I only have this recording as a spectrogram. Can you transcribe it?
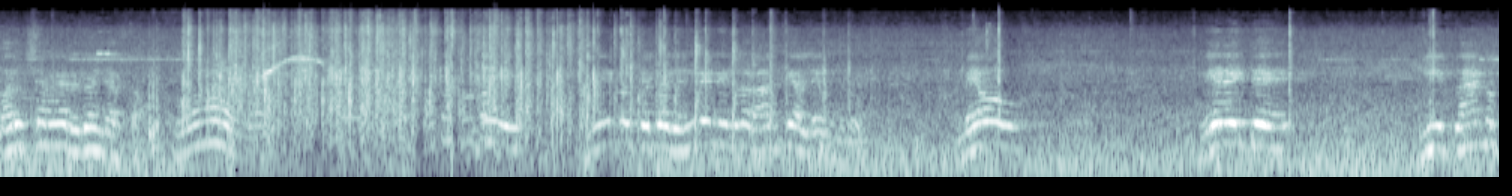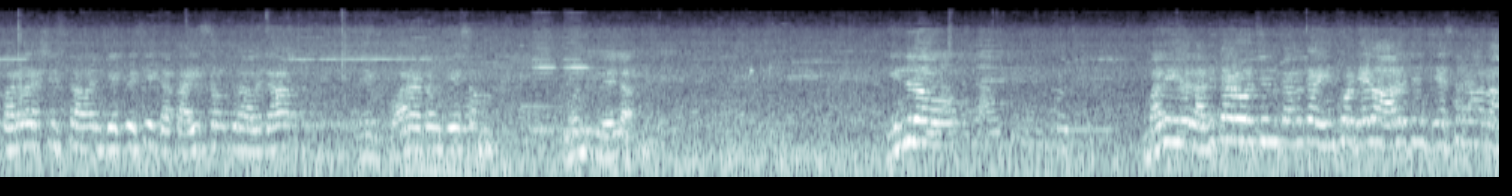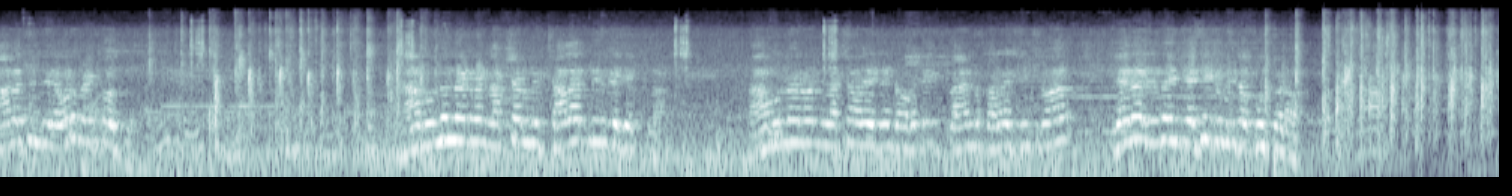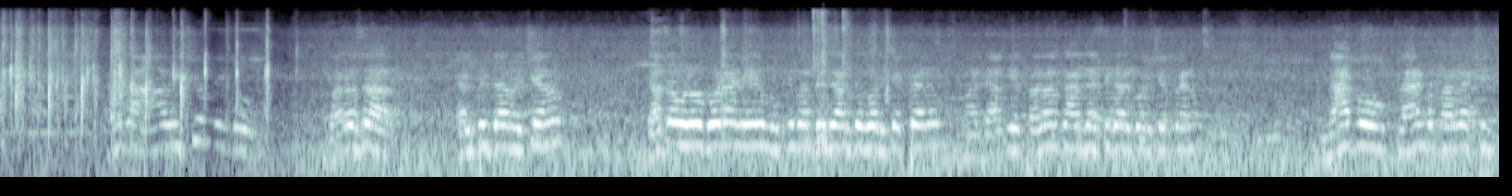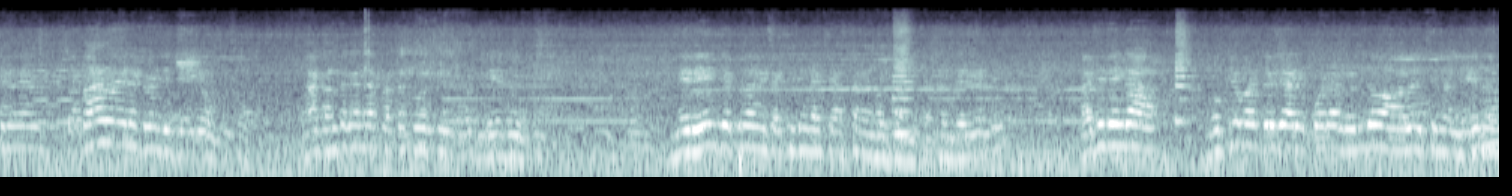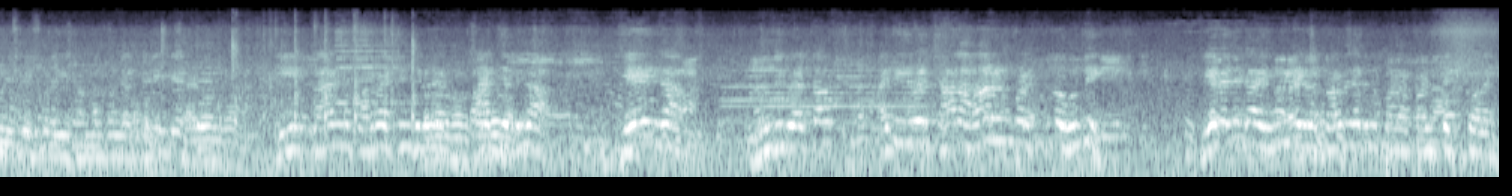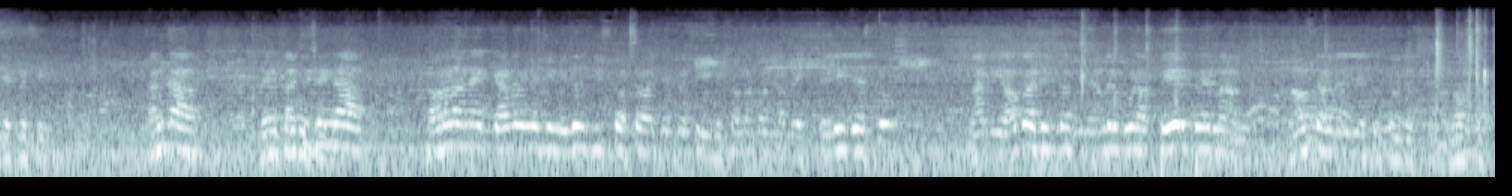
పరోక్షంగా రిజైన్ చేస్తాం. మీకు చెప్పేది ఎందుకంటే ఇందులో రాజకీయాలు లేవు మేము ఏదైతే ఈ ప్లాంట్ను పరిరక్షిస్తామని చెప్పేసి గత ఐదు సంవత్సరాలుగా మేము పోరాటం చేసాం ముందుకు వెళ్ళాం. ఇందులో మళ్ళీ ఈరోజు అధికారం వచ్చింది కనుక ఇంకోటి ఏదో ఆలోచన చేస్తున్నామన్న ఆలోచన మీరు ఎవరు పెట్టుకోవద్దు. నా ముందున్నటువంటి లక్ష్యాలు మీకు చాలా క్లియర్గా చెప్తున్నా. నా ముందున్నటువంటి లక్ష్యాలు ఏంటంటే ఒకటి ప్లాన్ పరిరక్షించడమా లేదా రిజైన్ చేసి ఇక మీతో కూర్చోవడం. కనుక ఆ విషయం మీకు భరోసా కల్పిద్దామని వచ్చాను. గతంలో కూడా నేను ముఖ్యమంత్రి గారితో కూడా చెప్పాను మా జాతీయ ప్రధాన కార్యదర్శి గారు కూడా చెప్పాను. నాకు ప్లాంట్ పరిరక్షించడమే ప్రధానమైనటువంటి ధ్యేయం. నాకు అంతకన్నా పెద్ద కోరిక లేదు. మీరేం చెప్పినా నేను ఖచ్చితంగా చేస్తానని చెప్పాను చెప్పడం జరిగింది. అదేవిధంగా ముఖ్యమంత్రి గారికి కూడా రెండో ఆలోచన లేదని చెప్పి కూడా ఈ సందర్భంగా తెలియజేస్తూ ఈ ప్లాన్ పరిరక్షించడమే బాధ్యతగా ధ్యేయంగా ముందుకు వెళ్తాం. అయితే ఈరోజు చాలా అనారోగ్య పరిస్థితిలో ఉంది. ఏ విధంగా ఇమీడియట్గా త్వరగతిని ప- పని తెచ్చుకోవాలని చెప్పేసి. కనుక నేను ఖచ్చితంగా త్వరలోనే కేంద్రం నుంచి నిధులు తీసుకొస్తామని చెప్పేసి ఈ సందర్భంగా మీకు తెలియజేస్తూ నాకు ఈ అవకాశం ఇచ్చినందుకు మీ అందరూ కూడా పేరు పేరున నమస్కారం తెలియజేస్తూ నమస్కారం.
